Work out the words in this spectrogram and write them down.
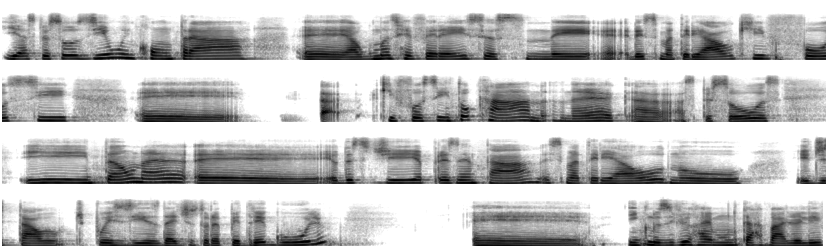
e as pessoas iam encontrar é, algumas referências ne, nesse material que fosse é, que fossem tocar né, as pessoas. E então, né, é, eu decidi apresentar esse material no edital de poesias da editora Pedregulho. É, inclusive o Raimundo Carvalho ele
